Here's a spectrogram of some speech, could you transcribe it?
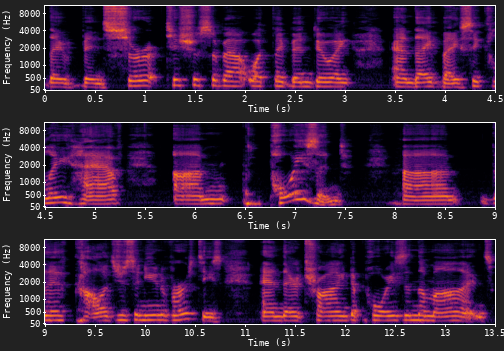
they've been surreptitious about what they've been doing, and they basically have um, poisoned um, the colleges and universities, and they're trying to poison the minds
